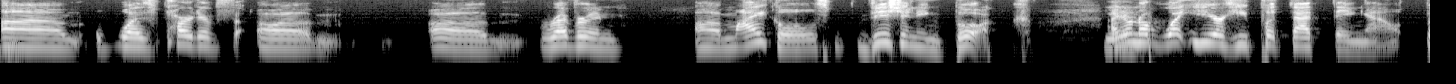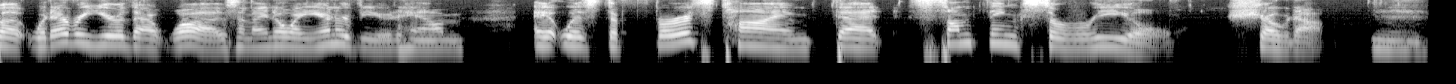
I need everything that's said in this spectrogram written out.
um, was part of um, um, Reverend uh, Michael's visioning book. I don't know what year he put that thing out, but whatever year that was, and I know I interviewed him, it was the first time that something surreal showed up. Mm.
